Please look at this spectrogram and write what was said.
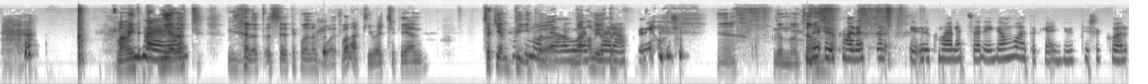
Mármint Nem. mielőtt, mielőtt összejöttek volna, volt valaki? Vagy csak ilyen, csak ilyen Bieber? Modell Má- volt amióta- már akkor is. Ja, gondoltam. De ők már, egyszer, ők már egyszer régen voltak együtt, és akkor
